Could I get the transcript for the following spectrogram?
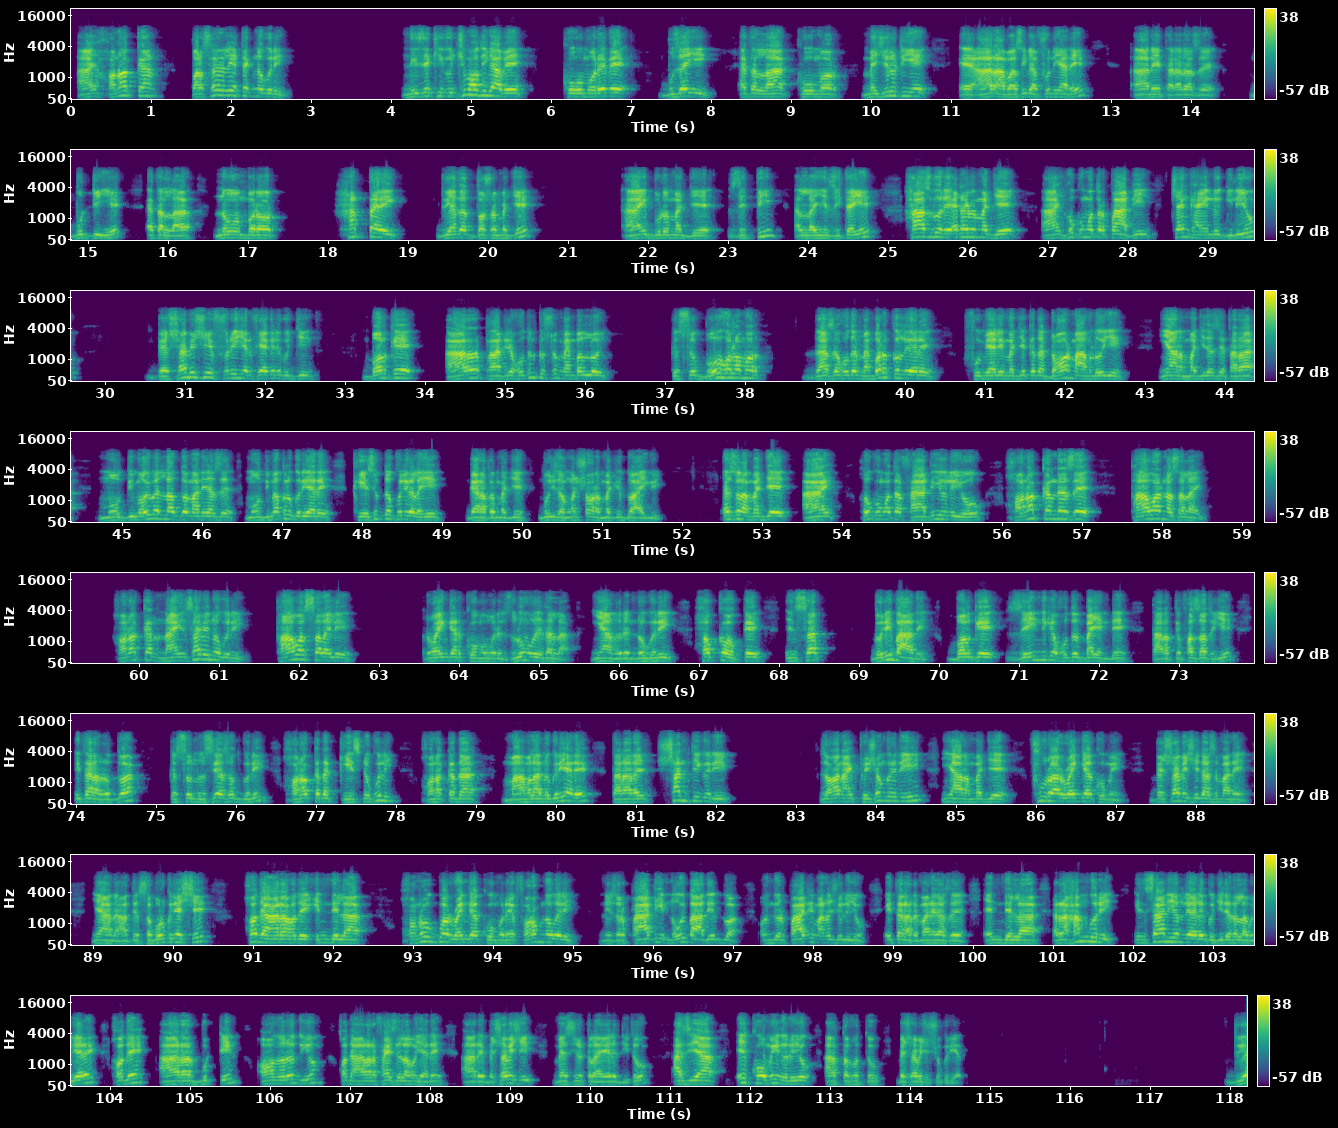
আই হনকান পার্সোনালি অ্যাটাক নগরী। নিজে কি গুজুম দিবে কোমরে বুঝাই এতাল্লা কোমর মেজরিটি আর আবাসি বা ফুনিয়ারে, আরে তারা আছে বুদ্ধিয়ে এতাল্লা নভেম্বরের সাত তারিখ দুই হাজার দশের মাঝে আই বুড়ো মাঝে জিতি আল্লাহ ইয়ে জিতাইয়ে, হাজ করে এটাই মাঝে আই হুকুমতর পার্টি চেং খাই লই গিলিও বেশা বেশি ফ্রি এন্ড ফেয়ার করে গুজি, বলকে আর পার্টির হদুন কিছু মেম্বার লই কিছু বউ হলমর দাসে হদুন মেম্বার করলে আরে ফুমিয়ালি মসজিদ কথা ডর মাম লইয়ে, ইয়ান মসজিদ আছে তারা মৌদিমা ওই বেলা মানে আছে, মৌদিমা কল করি আরে খেসুক তো খুলি গেল এই গারাতর মসজিদ বুঝি জঙ্গল, শহর মসজিদ তো আই গই এসলা মসজিদ আই হুকুমত ফাটি হলিও হনক কান্দাছে পাওয়ার নচলাই হনক কান নাই সাবে নগরী পাওয়ার চালাইলে রোহিঙ্গার কম ওরে জুলুম ওরে তাল্লা ইয়ান ওরে নগরী হক হককে ইনসাফ গরিবাদে বলকে যেই নিকে হদর বাইন দে তারাতে ফাজাত হইয়ে ইতারা রদ্দা কেসো নুসিয়াসত গরি হনক কাদা কেস নকুলি হনক কাদা মামলা নগরি আরে তারারে শান্তি করি যখন আমি প্রেশন করে দিই ইয়ার মাঝে ফুরা রোহিঙ্গা কমে বেশা বেশি দাস মানে ইয়ার হাতে সবর করে আসছে হদে আরা হদে ইন্দিলা হনকবার রোহিঙ্গা কোমরে ফরম নগরী নিজের পার্টি নই বা অন্যর পার্টি মানুষ হলিও এতার মানে আছে এন্দিলা রাহামগরি ইনসানিয়ত লিয়ারে গুজিদে তাল্লা বলিয়ারে হদে আর আর অনরে দিয়ম হদে আর আর হইয়ারে আর বেশা বেশি মেসেজ দিত আজিয়া এ কমি নরিও আর তরফত বেশা বেশি শুক্রিয়া দুই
